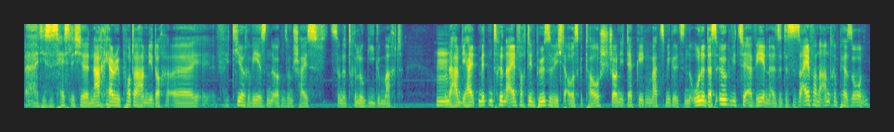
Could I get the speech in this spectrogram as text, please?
Äh, dieses hässliche. Nach Harry Potter haben die doch äh, Tierwesen, irgend so ein Scheiß, so eine Trilogie gemacht. Hm. Und da haben die halt mittendrin einfach den Bösewicht ausgetauscht. Johnny Depp gegen Mats Mikkelsen. Ohne das irgendwie zu erwähnen. Also, das ist einfach eine andere Person.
